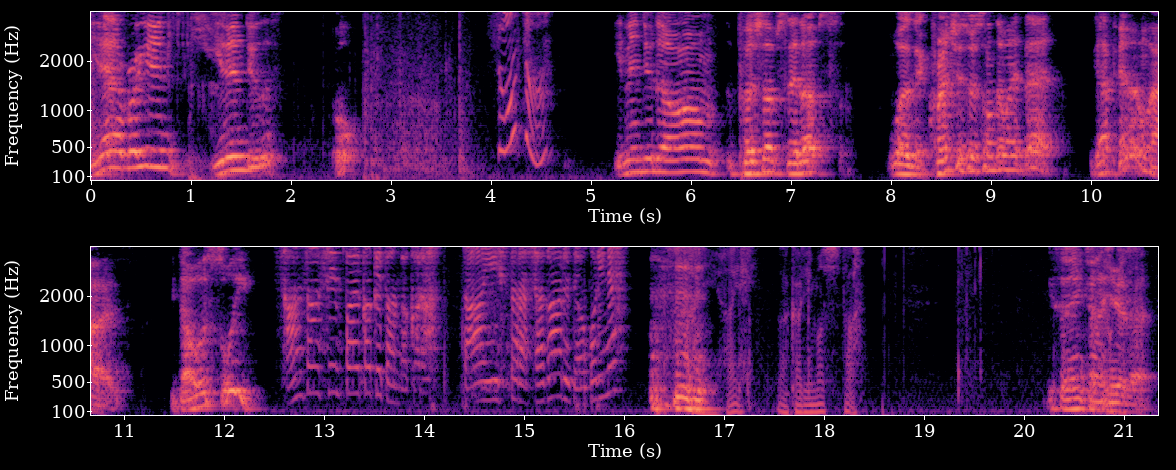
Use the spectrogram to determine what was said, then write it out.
Yeah, bro, you didn't you didn't do this. Oh. You didn't do the um push ups, sit ups, was it crunches or something like that? You got penalized. You thought it was sweet. you said I ain't trying to hear that.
